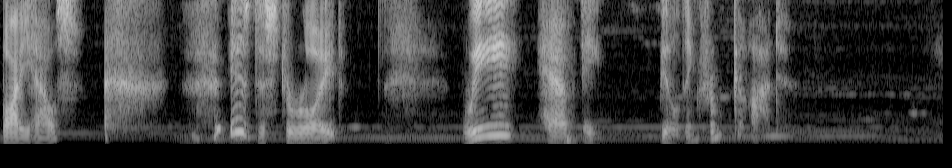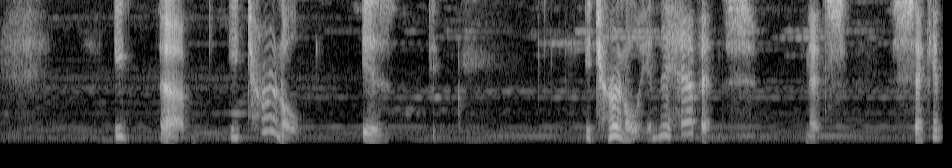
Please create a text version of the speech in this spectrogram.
body house, is destroyed, we have a building from God. E- uh, eternal is eternal in the heavens. And that's 2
